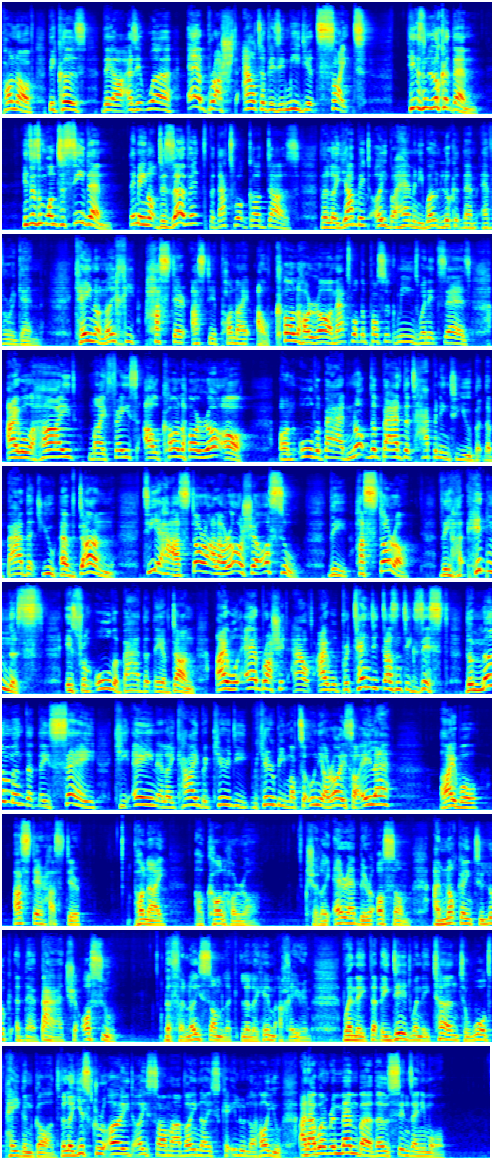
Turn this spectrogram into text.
Ponov, because they are, as it were, airbrushed out of his immediate sight. He doesn't look at them. He doesn't want to see them. They may not deserve it, but that's what God does. The Layabit Oibahem, and he won't look at them ever again. haster aster ponai al kol hara. And that's what the posuk means when it says, I will hide my face al kol hara on all the bad, not the bad that's happening to you, but the bad that you have done. The hastara, the hiddenness, is from all the bad that they have done. I will airbrush it out. I will pretend it doesn't exist. The moment that they say, Ki ein bekirbi matzauni I will aster haster ponai al kol hara. I'm not going to look at their bad. She'osu when they that they did when they turned towards pagan gods. And I won't remember those sins anymore.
